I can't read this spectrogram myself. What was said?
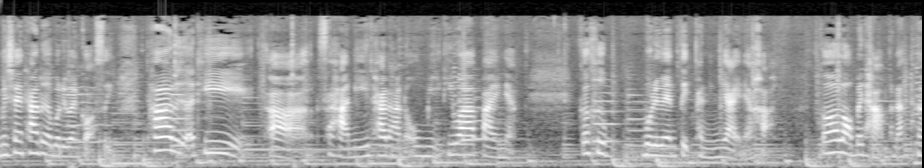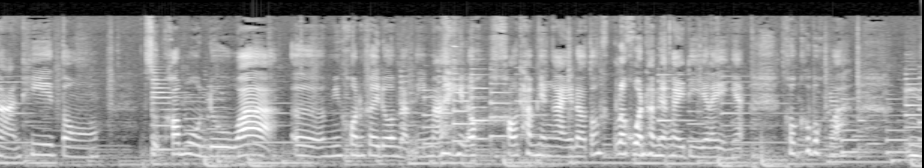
ไม่ใช่ท่าเรือบริเวณเกาะสิท่าเรือที่สถานีทาดานโอมิที่ว่าไปเนี่ย ก็คือบริเวณติดแผ่นดินใหญ่เนี่ยค่ะ ก็ลองไปถามพนักงานที่ตรงสุดข้อมูลดูว่า เออ มีคนเคยโดนแบบนี้ไหมแล้วเขาทำยังไง เราต้อง เราควรทำยังไงดีอะไรอย่างเงี้ยเขาเขาบอกว่า อืม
